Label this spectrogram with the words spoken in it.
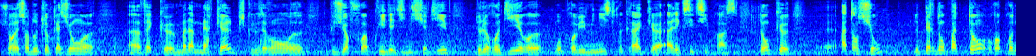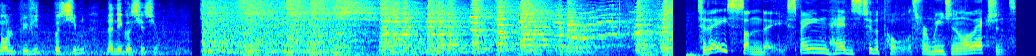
J'aurai sans doute l'occasion avec Madame Merkel, puisque nous avons plusieurs fois pris des initiatives, de le redire au Premier ministre grec Alexis Tsipras. Donc attention, ne perdons pas de temps, reprenons le plus vite possible la négociation. Today, Sunday, Spain heads to the polls for regional elections.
